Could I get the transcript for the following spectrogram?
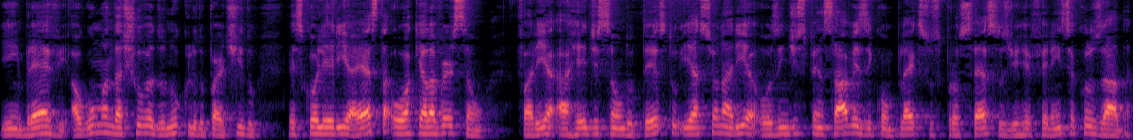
e em breve algum manda-chuva do núcleo do partido escolheria esta ou aquela versão, faria a reedição do texto e acionaria os indispensáveis e complexos processos de referência cruzada,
